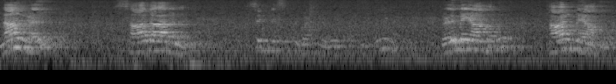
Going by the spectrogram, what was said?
நாங்கள் சாதாரண எளிமையாகவும் தாழ்மையாகவும்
